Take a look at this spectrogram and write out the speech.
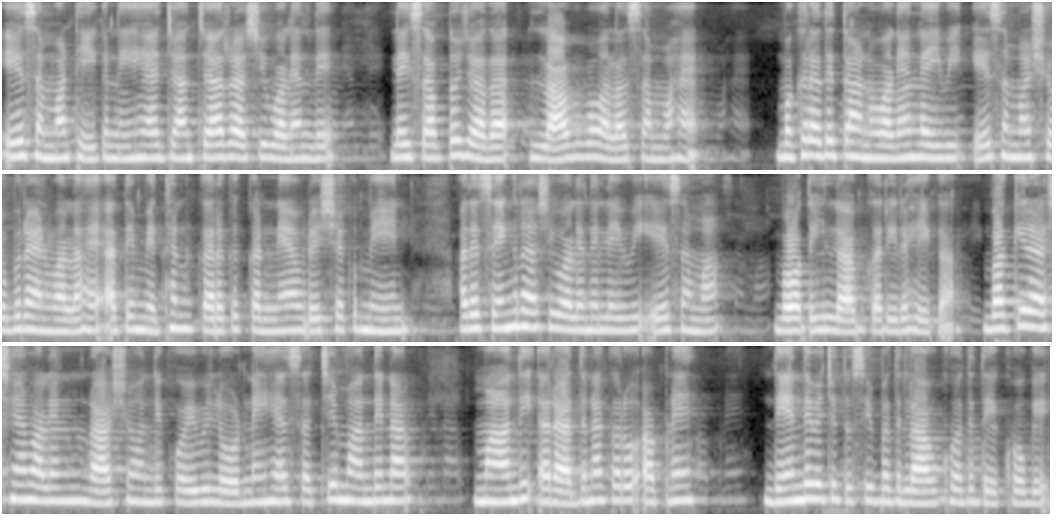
ਇਹ ਸਮਾਂ ਠੀਕ ਨਹੀਂ ਹੈ ਜਾਂ 4 ਰਾਸ਼ੀ ਵਾਲਿਆਂ ਦੇ ਲਈ ਸਭ ਤੋਂ ਜ਼ਿਆਦਾ ਲਾਭ ਵਾਲਾ ਸਮਾਂ ਹੈ। ਮਕਰ ਅਤੇ ਧਨ ਵਾਲਿਆਂ ਲਈ ਵੀ ਇਹ ਸਮਾਂ ਸ਼ੁਭ ਰਹਿਣ ਵਾਲਾ ਹੈ ਅਤੇ ਮਿਥਨ, ਕਰਕ, ਕੰਨਿਆ, ਵ੍ਰਿਸ਼ਕ, ਮੀਨ ਅਤੇ ਸਿੰਘ ਰਾਸ਼ੀ ਵਾਲਿਆਂ ਦੇ ਲਈ ਵੀ ਇਹ ਸਮਾਂ ਬਹੁਤ ਹੀ ਲਾਭਕਾਰੀ ਰਹੇਗਾ। ਬਾਕੀ ਰਾਸ਼ੀਆਂ ਵਾਲਿਆਂ ਨੂੰ ਨਿਰਾਸ਼ ਹੋਣ ਦੀ ਕੋਈ ਵੀ ਲੋੜ ਨਹੀਂ ਹੈ। ਸੱਚੇ ਮਨ ਦੇ ਨਾਲ ਮਾਂ ਦੀ ਆਰਾਧਨਾ ਕਰੋ, ਆਪਣੇ ਦਿਨ ਦੇ ਵਿੱਚ ਤੁਸੀਂ ਬਦਲਾਵ ਖੁਦ ਦੇਖੋਗੇ।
